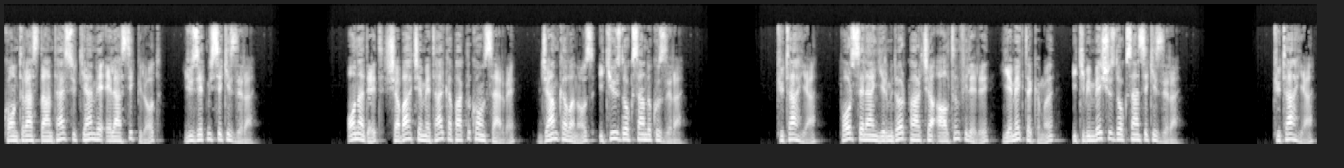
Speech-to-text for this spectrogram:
kontrast dantel sütyen ve elastik pilot, 178 lira. 10 adet şabahçe metal kapaklı konserve, cam kavanoz 299 lira. Kütahya, porselen 24 parça altın fileli, yemek takımı, 2598 lira. Kütahya,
